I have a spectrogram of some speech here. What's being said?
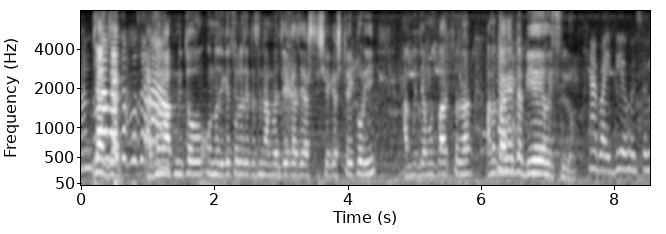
মানে যাক যাক। এখন আপনি তো অন্যদিকে চলে যেতেছেন আমরা যে কাজে আসছি সেই কাজটাই করি। আপনি যেমন পাত্র চান আমার তো আগে একটা বিয়ে হয়েছিল। হ্যাঁ ভাই বিয়ে হয়েছিল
